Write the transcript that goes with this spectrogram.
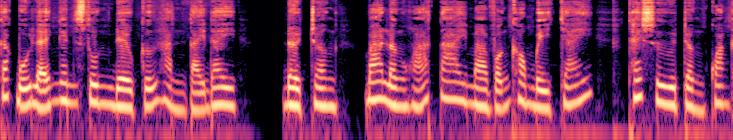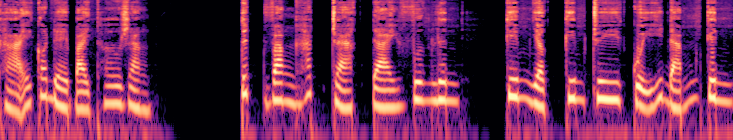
các buổi lễ nghênh xuân đều cử hành tại đây. Đời Trần, ba lần hỏa tai mà vẫn không bị cháy, Thái sư Trần Quang Khải có đề bài thơ rằng Tích văn hách trạc đại vương linh, kim nhật kim tri quỷ đảm kinh,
